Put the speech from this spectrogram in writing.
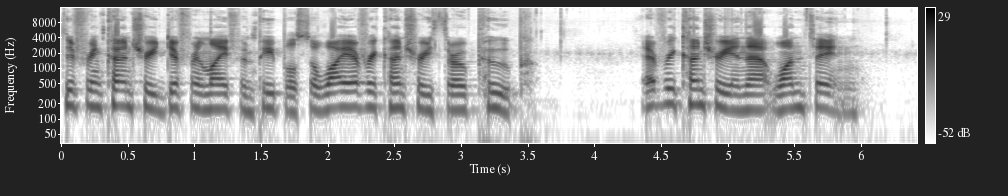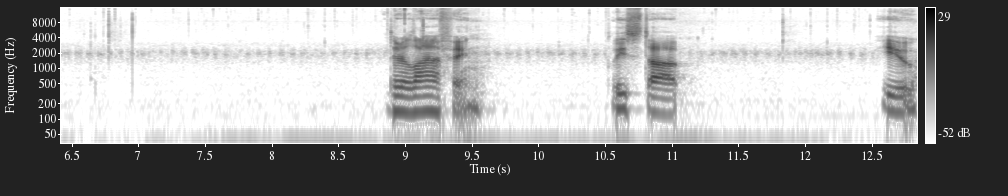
Different country, different life and people. So why every country throw poop? Every country in that one thing. They're laughing. Please stop. You.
